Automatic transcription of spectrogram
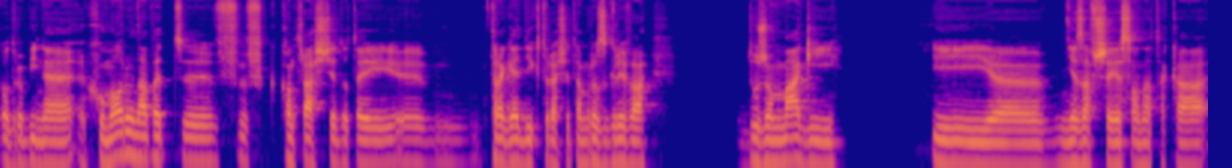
odrobinę humoru nawet e, w, w kontraście do tej tragedii, która się tam rozgrywa. Dużo magii i nie zawsze jest ona taka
